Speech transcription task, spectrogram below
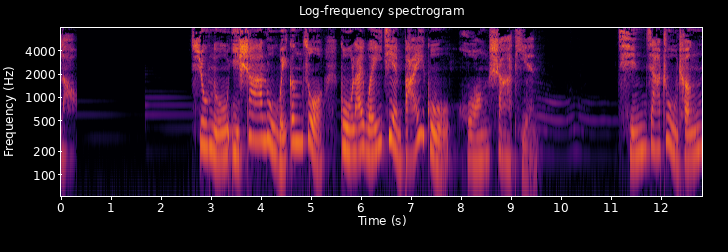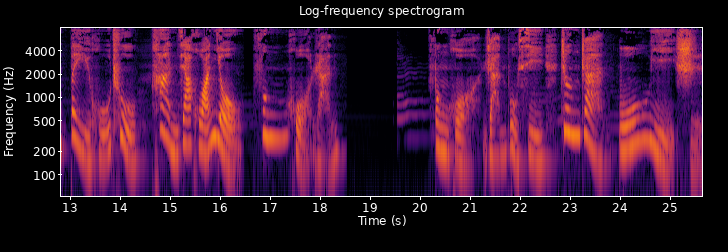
老，匈奴以杀戮为耕作，古来唯见白骨黄沙田。秦家筑城背胡处，汉家还有烽火燃。烽火燃不息，征战无已时。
